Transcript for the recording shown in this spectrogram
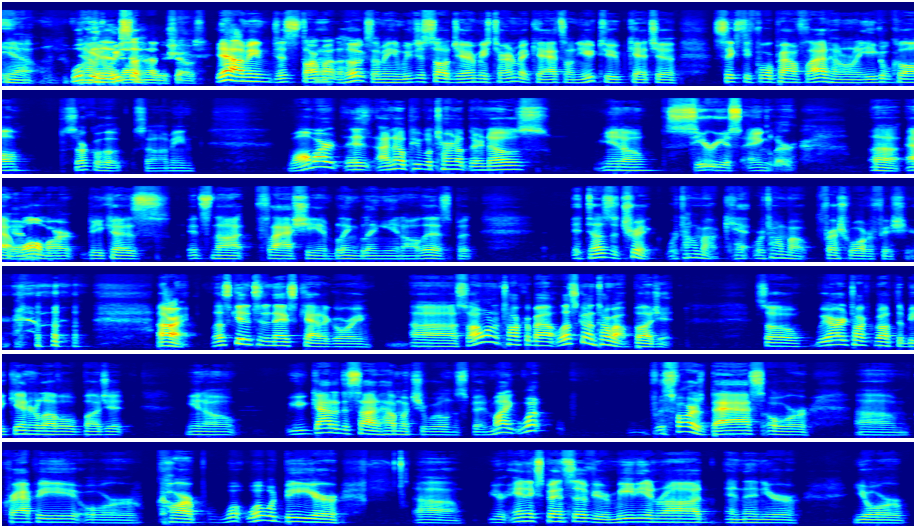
yeah, We'll Yeah, I get mean, into we that saw- in other shows. Yeah, I mean, just talking Yeah. about the hooks. I mean, we just saw Jeremy's tournament cats on YouTube catch a 64 pound flathead on an eagle claw circle hook. So, I mean, Walmart is, I know people turn up their nose, you know, serious angler uh, at Yeah. Walmart because it's not flashy and bling blingy and all this, but it does the trick. We're talking about cat, we're talking about freshwater fish here. all right, let's get into the next category. Uh, so I want to talk about. Let's go and talk about budget. So we already talked about the beginner level budget. You know, you got to decide how much you're willing to spend. Mike, what as far as bass or um, crappie or carp, what what would be your uh, your inexpensive, your median rod, and then your your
